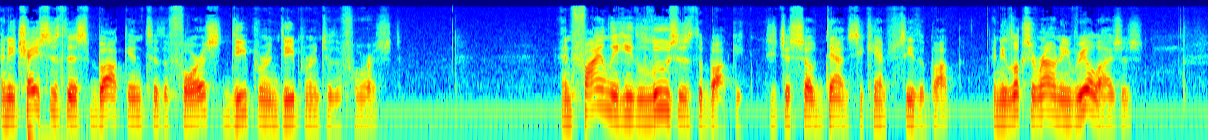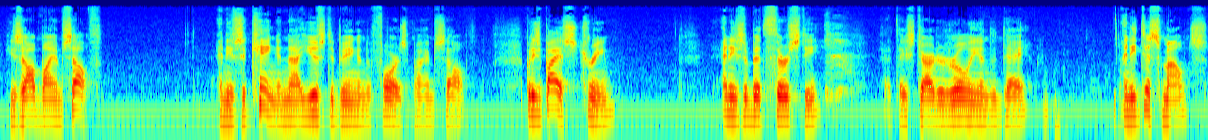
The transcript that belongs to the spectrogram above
And he chases this buck into the forest, deeper and deeper into the forest. And finally, he loses the buck. He, he's just so dense, he can't see the buck. And he looks around and he realizes he's all by himself. And he's a king and not used to being in the forest by himself. But he's by a stream and he's a bit thirsty. They started early in the day. And he dismounts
